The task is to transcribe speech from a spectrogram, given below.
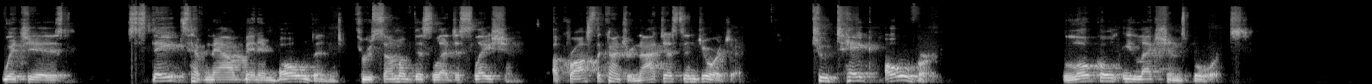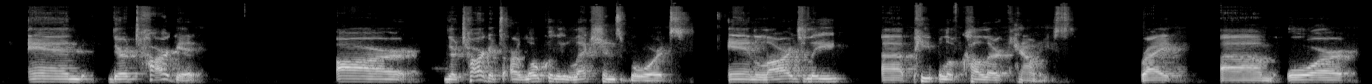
which is states have now been emboldened through some of this legislation across the country, not just in Georgia, to take over local elections boards. And their target are their targets are local elections boards in largely uh, people of color counties right? Um, or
